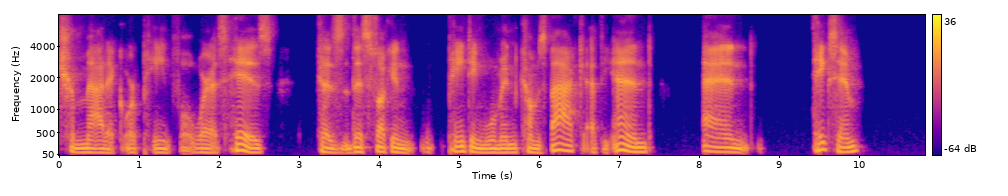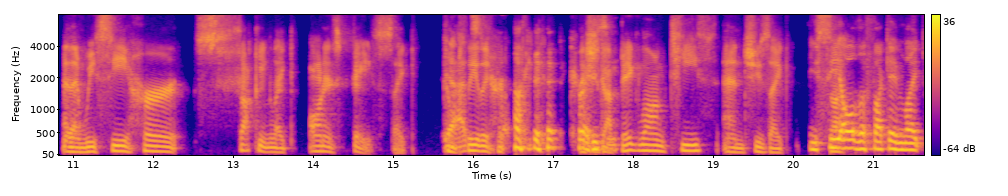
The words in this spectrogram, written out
traumatic or painful, whereas his, because this fucking painting woman comes back at the end and takes him, and Yeah. then we see her sucking like on his face, like Yeah, completely hurt. Like, crazy. she's got big long teeth, and she's like you see Fuck. all the fucking like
